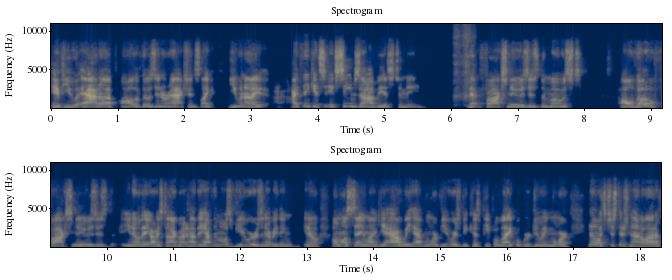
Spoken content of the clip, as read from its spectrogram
If you add up all of those interactions, like you and I, I think it's it seems obvious to me that Fox News is the most although Fox News is, you know, they always talk about how they have the most viewers and everything, you know, almost saying like, yeah, we have more viewers because people like what we're doing more. No, it's just there's not a lot of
